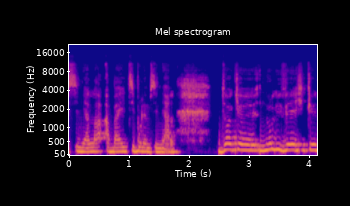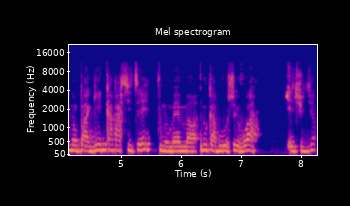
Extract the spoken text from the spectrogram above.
signal là à Haïti pour le signal. Donc, euh, nous arrivons que nous pas de capacité pour nous-mêmes, euh, nous capable recevoir étudiants.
